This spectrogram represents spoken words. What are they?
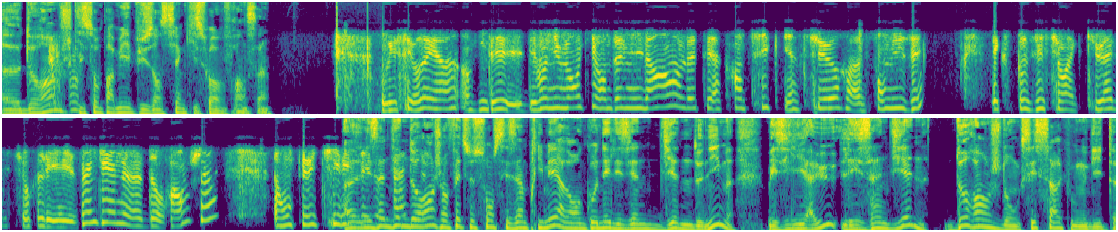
euh, d'Orange qui sont parmi les plus anciens qui soient en France. hein. Oui, c'est vrai, hein, des, des monuments qui ont 2000 ans, le théâtre antique, bien sûr, son musée. L'exposition actuelle sur les Indiennes d'Orange. On peut utiliser... Euh, les le Indiennes d'Orange, en fait, ce sont ces imprimés. Alors, on connaît les Indiennes de Nîmes, mais il y a eu les Indiennes d'Orange, donc c'est ça que vous nous dites.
